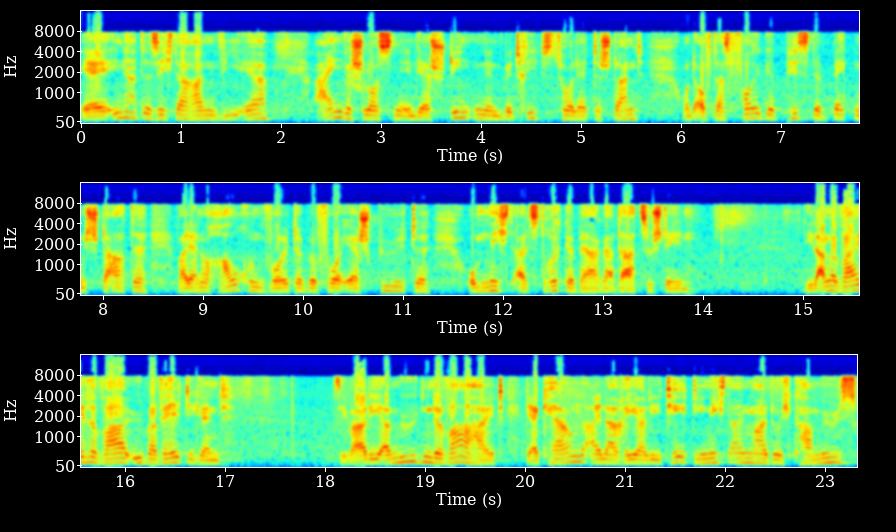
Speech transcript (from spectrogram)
Er erinnerte sich daran, wie er, eingeschlossen in der stinkenden Betriebstoilette stand und auf das vollgepisste Becken starrte, weil er noch rauchen wollte, bevor er spülte, um nicht als Drückeberger dazustehen. Die Langeweile war überwältigend. Sie war die ermüdende Wahrheit, der Kern einer Realität, die nicht einmal durch Camus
